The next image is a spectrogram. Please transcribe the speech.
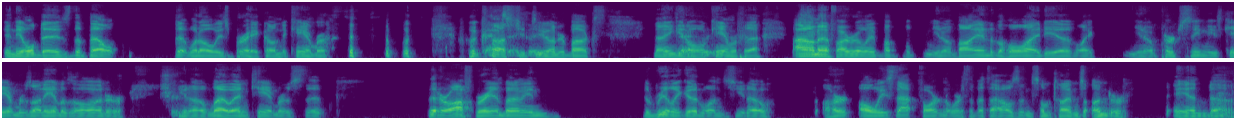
in the old days, the belt that would always break on the camera would cost exactly. you 200 bucks. Now you can get a whole camera for that. I don't know if I really, you know, buy into the whole idea of like, you know, purchasing these cameras on Amazon or, sure. you know, low end cameras that, that are off brand, but I mean, the really good ones, you know, aren't always that far north of a thousand, sometimes under. And uh,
